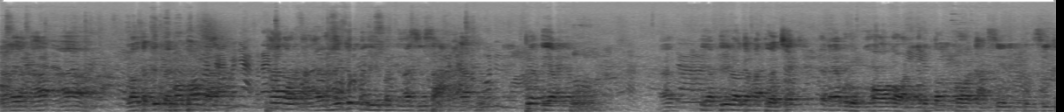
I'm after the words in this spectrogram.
อะไรยังครับอ่าเราจะขึ้นไปพร้อมๆกัน ถ้านอนหงายเราให้ขึ้นมายืนบนเหนือศีรษะนะครับ เพื่อเตรียมเตรียมที่เราจะมาตรวจเช็คคะแนนกระดูกคอก่อนกระดูกต้นคอจาก C1 ถึง C7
